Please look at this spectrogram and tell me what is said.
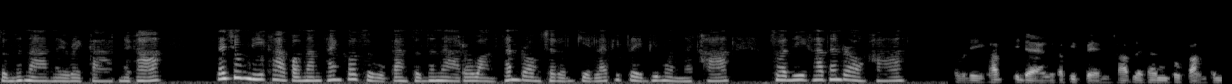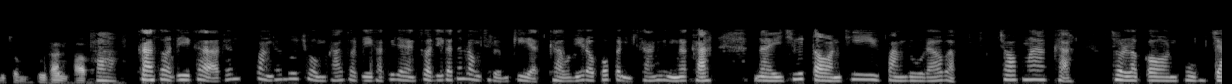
สนทนาในรายการนะคะ และช่วงนี้ค่ะก่อนนำท่านเข้าสู่การสนทนาระหว่างท่านรองเฉลิมเกียรติและพี่เปรมพิมลนะคะ สวัสดีค่ะท่านรองคะ สวัสดีครับพี่แดงและพี่เปรมครับ และท่านผู้ฟังท่านผู้ชมทุกท่านครับค่ะค่ะ สวัสดีค่ะ ท่านฟังท่านผู้ชมค่ะสวัสดีค่ะพี่แดงสวัสดีค่ะท่านรองเฉลิมเกียรติค่ะ วันนี้เราพบกันอีกครั้งหนึ่งนะคะ ในชื่อตอนที่ฟังดูแล้วแบบชอบมากค่ะชนลกรภูมิใจ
